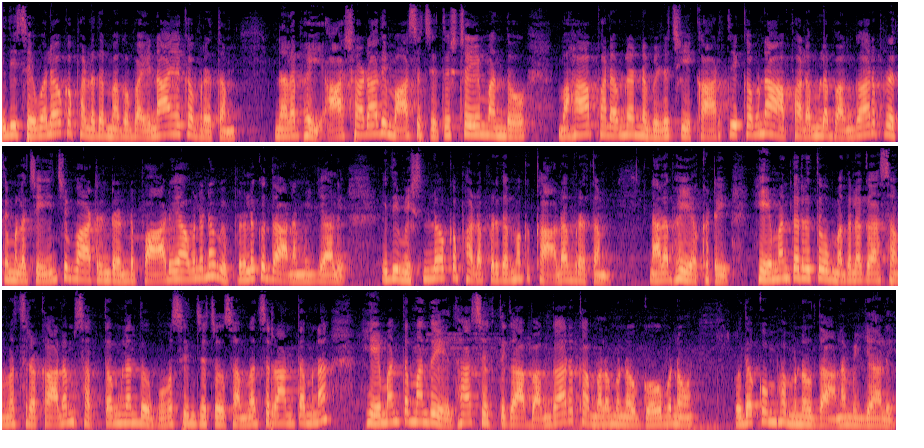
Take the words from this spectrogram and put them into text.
ఇది శివలోక ఫలదమగ వైనాయక వ్రతం. నలభై ఆషాఢాది మాస చతుష్టయమందు మహాఫలములను విడిచి కార్తీకమున ఆ ఫలముల బంగారు ప్రతిమల చేయించి వాటిని రెండు పాడి ఆవులను విప్రులకు దానమియ్యాలి. ఇది విష్ణులోక ఫలప్రదముకు కాలవ్రతం. నలభై ఒకటి. హేమంత ఋతువు మొదలుగా సంవత్సర కాలం సప్తములందు ఉపవసించచు సంవత్సరాంతమున హేమంతమందు యథాశక్తిగా బంగారు కమలమును గోవును ఉదకుంభమును దానమియ్యాలి.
